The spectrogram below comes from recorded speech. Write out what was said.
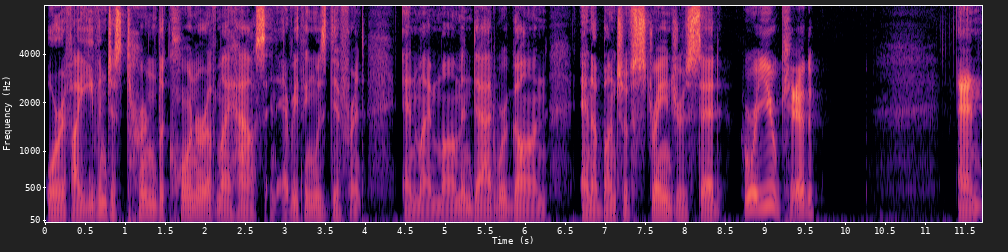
or if I even just turned the corner of my house and everything was different, and my mom and dad were gone, and a bunch of strangers said, Who are you, kid? and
